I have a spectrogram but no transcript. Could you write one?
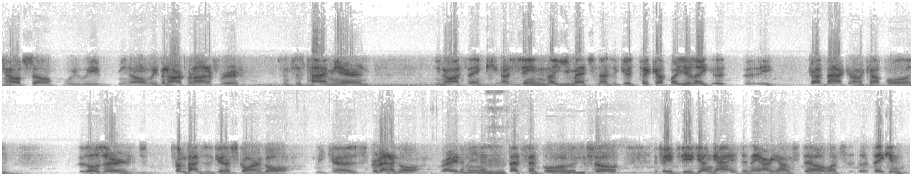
I hope so. We we you know we've been harping on it for since his time here, and you know I think I've seen like you mentioned that's a good pickup by you. Like uh, uh, he got back on a couple, and those are sometimes as good as scoring a goal because prevent a goal, right? I mean it's mm-hmm. that simple, and so. If, if these young guys, and they are young still, once if they can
